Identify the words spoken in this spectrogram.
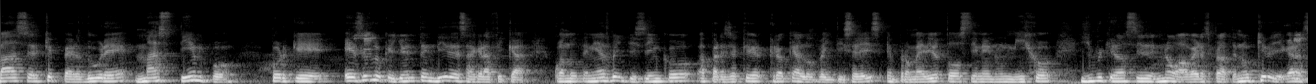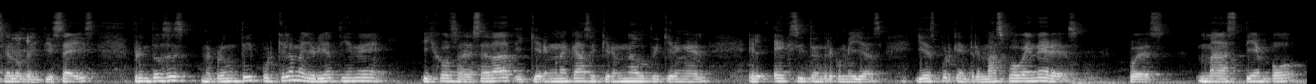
va a hacer que perdure más tiempo, porque eso es lo que yo entendí de esa gráfica. Cuando tenías 25, aparecía que creo que a los 26, en promedio, todos tienen un hijo, y yo me quedé así de, no, a ver, espérate, no quiero llegar hacia los 26, pero entonces me pregunté, ¿por qué la mayoría tiene hijos a esa edad y quieren una casa y quieren un auto y quieren el, el éxito, entre comillas? Y es porque entre más joven eres, pues más tiempo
